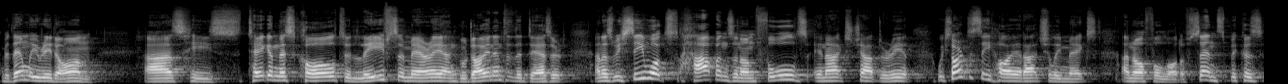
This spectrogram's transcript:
But then we read on as he's taken this call to leave Samaria and go down into the desert. And as we see what happens and unfolds in Acts chapter 8, we start to see how it actually makes an awful lot of sense. Because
